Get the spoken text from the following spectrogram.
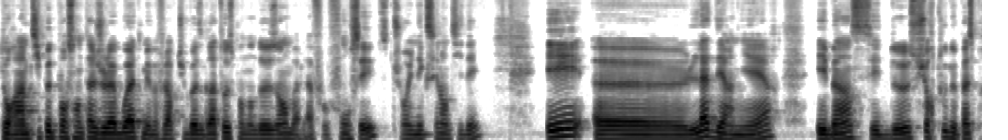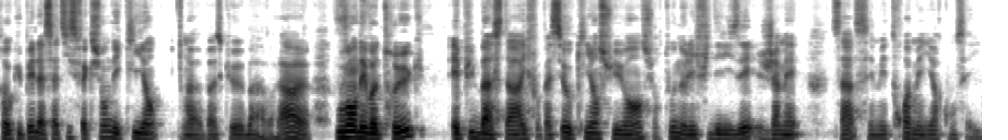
tu auras un petit peu de pourcentage de la boîte, mais il va falloir que tu bosses gratos pendant deux ans. Bah, là, faut foncer. C'est toujours une excellente idée. Et la dernière, eh ben, c'est de surtout ne pas se préoccuper de la satisfaction des clients. Euh, parce que bah, voilà, vous vendez votre truc, et puis basta, il faut passer aux clients suivants. Surtout, ne les fidélisez jamais. Ça, c'est mes trois meilleurs conseils.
